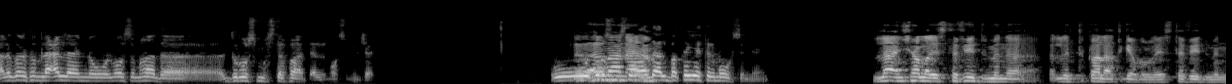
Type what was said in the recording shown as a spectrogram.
فعلى قولتهم لعل إنه الموسم هذا دروس مستفادة للموسم الجاي. ودروس مستفادة لبقيه الموسم يعني. لا إن شاء الله يستفيد من الانتقالات قبل يستفيد من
